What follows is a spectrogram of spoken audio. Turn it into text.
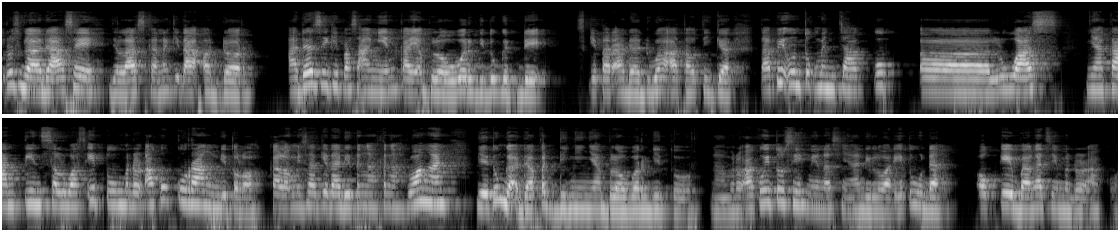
Terus nggak ada AC, jelas karena kita outdoor. Ada sih kipas angin kayak blower gitu gede sekitar ada dua atau tiga. Tapi untuk mencakup uh, luasnya kantin seluas itu menurut aku kurang gitu loh. Kalau misal kita di tengah-tengah ruangan, dia itu nggak dapet dinginnya blower gitu. Nah menurut aku itu sih minusnya. Di luar itu udah oke okay banget sih menurut aku.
